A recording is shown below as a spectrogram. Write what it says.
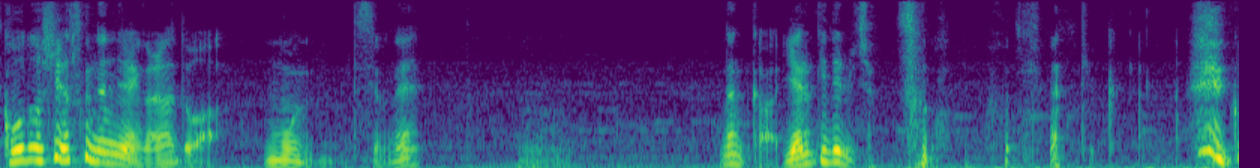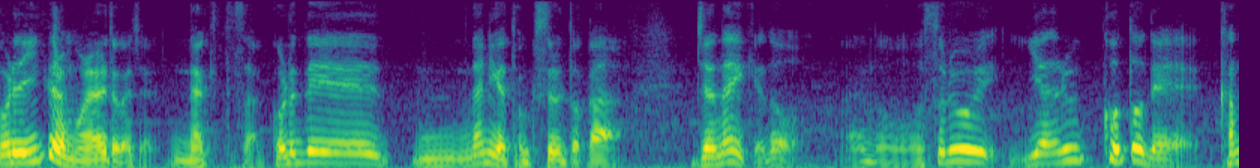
行動しやすくなるんじゃないかなとは思うんですよね。うん、なんかやる気出るじゃん。その なんていうか。これでいくらもらえるとかじゃなくてさこれで何が得するとかじゃないけどあのそれをやることで必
